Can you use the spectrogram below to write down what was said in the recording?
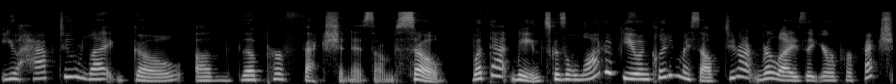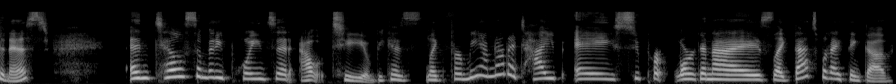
you have to let go of the perfectionism. So, what that means, because a lot of you, including myself, do not realize that you're a perfectionist until somebody points it out to you. Because, like, for me, I'm not a type A, super organized. Like, that's what I think of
